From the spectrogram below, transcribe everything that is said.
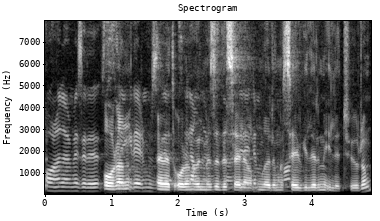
Orhan Ölmez'e de Orhan, sevgilerimizi, evet Orhan Ölmez'e de selamlarımı, sevgilerimi iletiyorum.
